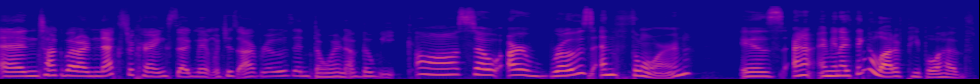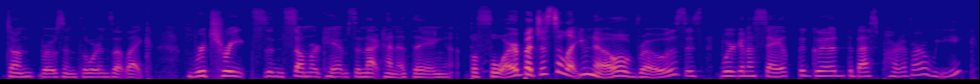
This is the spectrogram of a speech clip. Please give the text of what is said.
and talk about our next recurring segment, which is our rose and thorn of the week. Aw, so our rose and thorn is I, I mean I think a lot of people have done rose and thorns at like retreats and summer camps and that kind of thing before but just to let you know a rose is we're gonna say the good the best part of our week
